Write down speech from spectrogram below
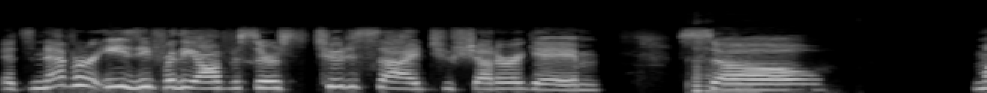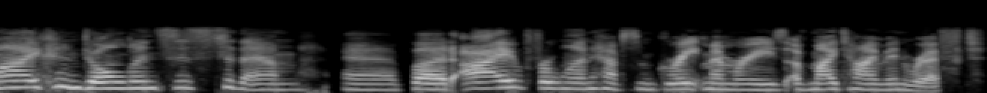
It's never easy for the officers to decide to shutter a game. So my condolences to them. Uh, but I, for one, have some great memories of my time in Rift,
